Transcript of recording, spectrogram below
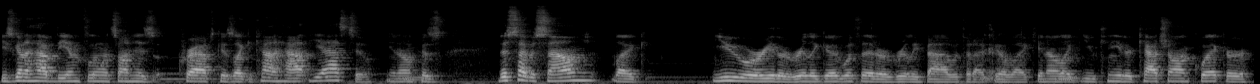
he's gonna have the influence on his craft because like it kind of ha- he has to, you know, because this type of sound like you are either really good with it or really bad with it. I Yeah. feel like you know, Mhm. like you can either catch on quick or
